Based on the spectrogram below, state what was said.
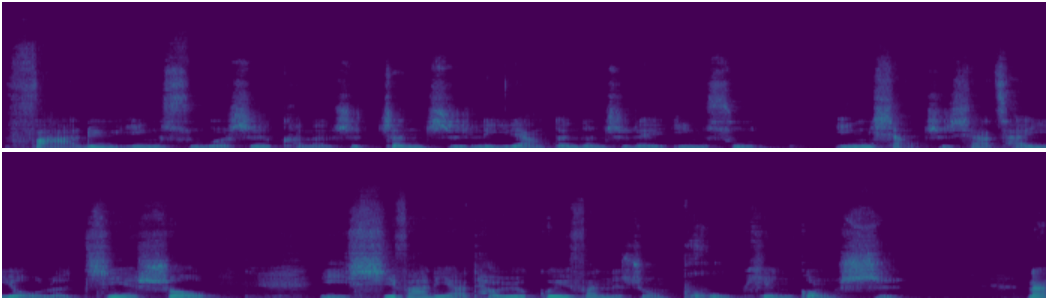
法律因素，而是可能是政治力量等等之类因素影响之下，才有了接受以西法利亚条约规范的这种普遍共识。那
